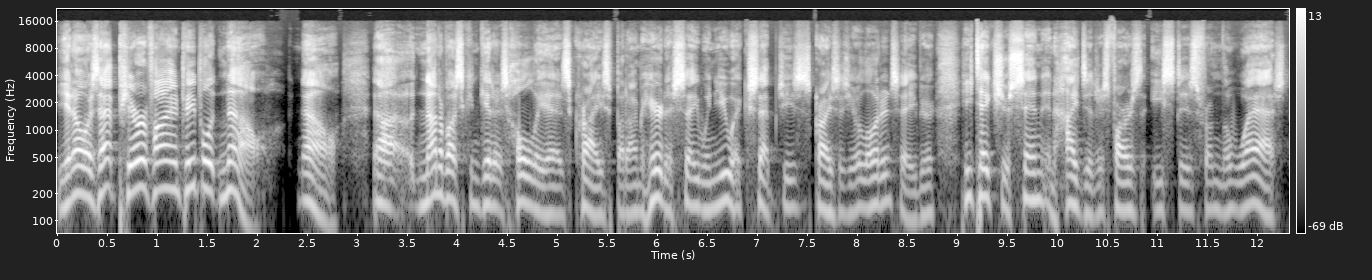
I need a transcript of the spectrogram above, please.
You know, is that purifying people? No. No, uh, none of us can get as holy as Christ, but I'm here to say when you accept Jesus Christ as your Lord and Savior, He takes your sin and hides it as far as the east is from the west.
